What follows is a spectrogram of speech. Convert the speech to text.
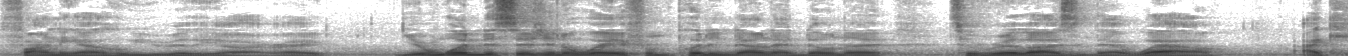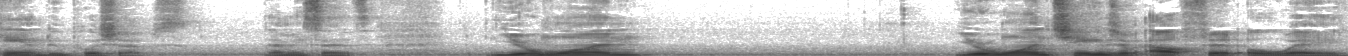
finding out who you really are, right? You're one decision away from putting down that donut to realizing that wow, I can do push-ups. That makes sense. You're one you're one change of outfit away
